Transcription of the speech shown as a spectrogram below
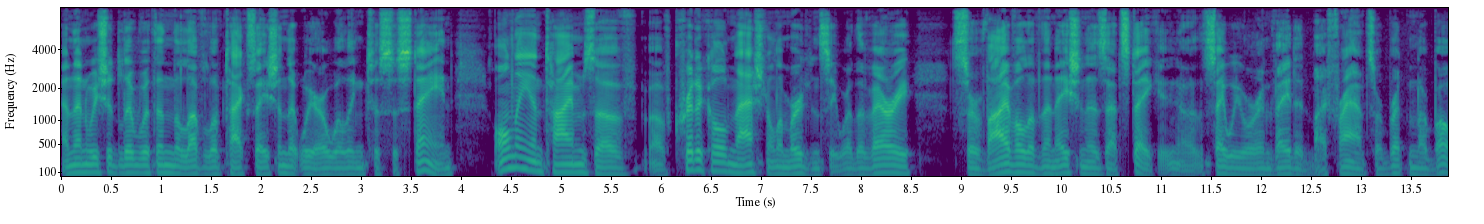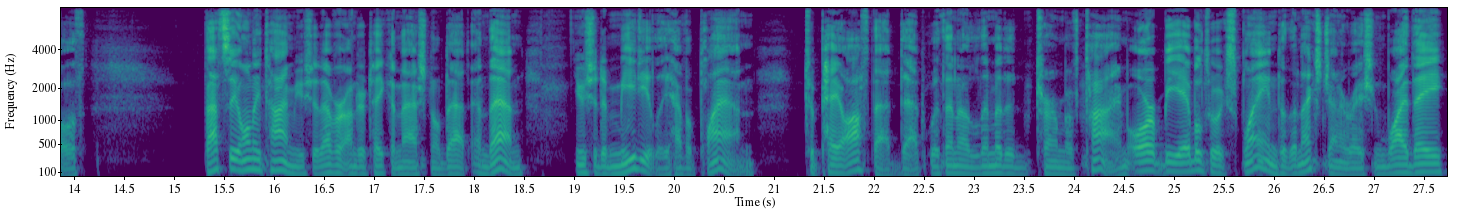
and then we should live within the level of taxation that we are willing to sustain. Only in times of, of critical national emergency, where the very survival of the nation is at stake, you know, say we were invaded by France or Britain or both, that's the only time you should ever undertake a national debt. And then you should immediately have a plan to pay off that debt within a limited term of time or be able to explain to the next generation why they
